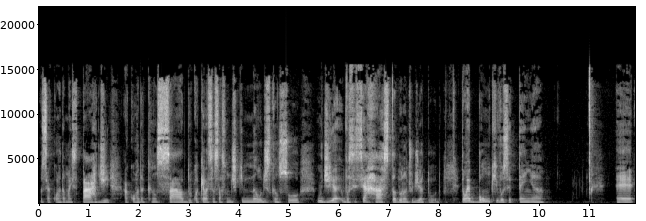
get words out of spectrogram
Você acorda mais tarde, acorda cansado, com aquela sensação de que não descansou. O dia, você se arrasta durante o dia todo. Então é bom que você tenha é,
